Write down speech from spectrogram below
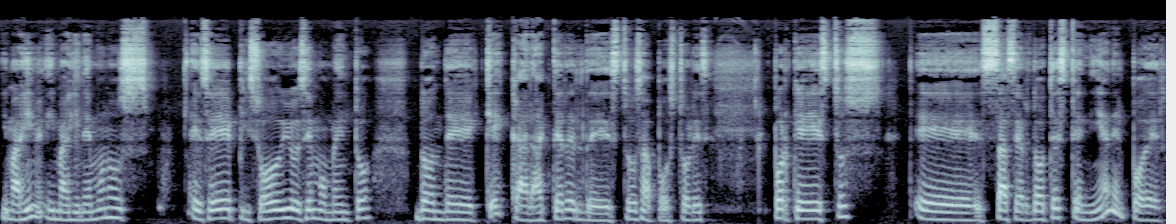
imaginémonos ese episodio, ese momento donde qué carácter el de estos apóstoles, porque estos eh, sacerdotes tenían el poder.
